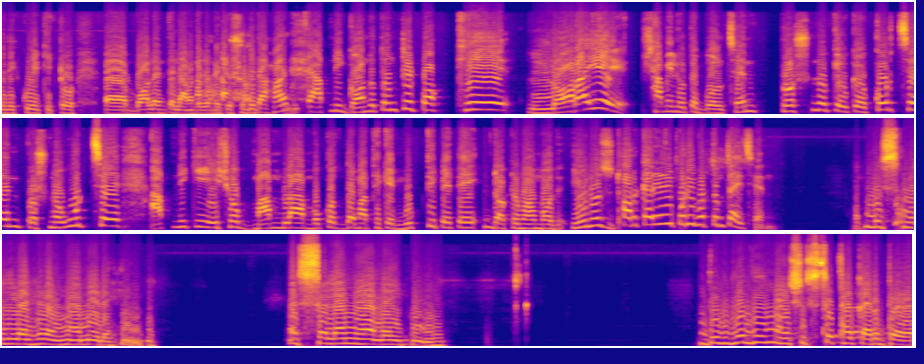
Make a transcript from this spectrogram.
যদি কুইক একটু বলেন তাহলে আমাদের জন্য একটু সুবিধা হয়। আপনি গণতন্ত্রের পক্ষে লড়াইয়ে সামিল হতে বলছেন, প্রশ্ন কেউ কেউ করছেন, প্রশ্ন উঠছে, আপনি কি এইসব মামলা, মোকদ্দমা থেকে মুক্তি পেতে ডক্টর মোহাম্মদ ইউনুস সরকারেরই পরিবর্তন চাইছেন? দীর্ঘদিন অসুস্থ থাকার পর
